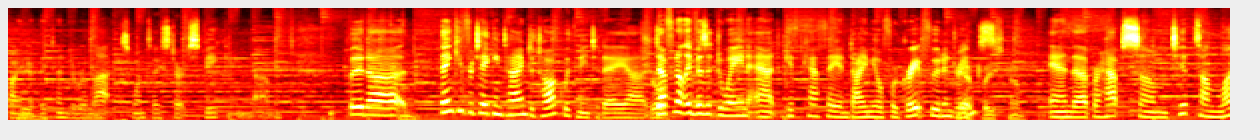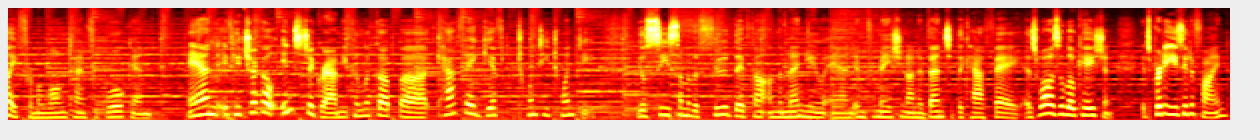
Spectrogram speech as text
find that they tend to relax once I start speaking. Um, but uh, Mm. thank you for taking time to talk with me today. Uh, Sure. Definitely visit Dwayne at Gift Cafe in Daimyo for great food and drinks, Yeah, please come. and uh, perhaps some tips on life from a longtime Fukuokan. And if you check out Instagram, you can look up uh, Cafe Gift 2020. You'll see some of the food they've got on the menu and information on events at the cafe, as well as the location. It's pretty easy to find.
